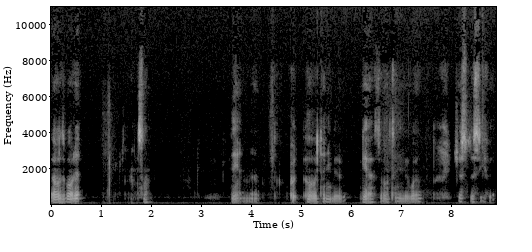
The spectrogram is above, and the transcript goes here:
that was about it. So damn uh, put a little tiny bit of gas, a little tiny bit of oil, just to see if it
